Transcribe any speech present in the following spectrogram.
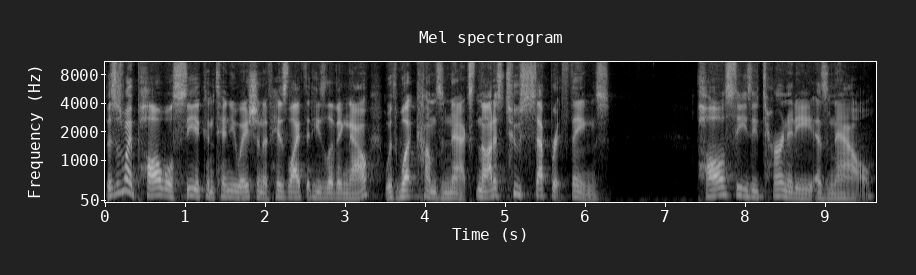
This is why Paul will see a continuation of his life that he's living now with what comes next, not as two separate things. Paul sees eternity as now.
